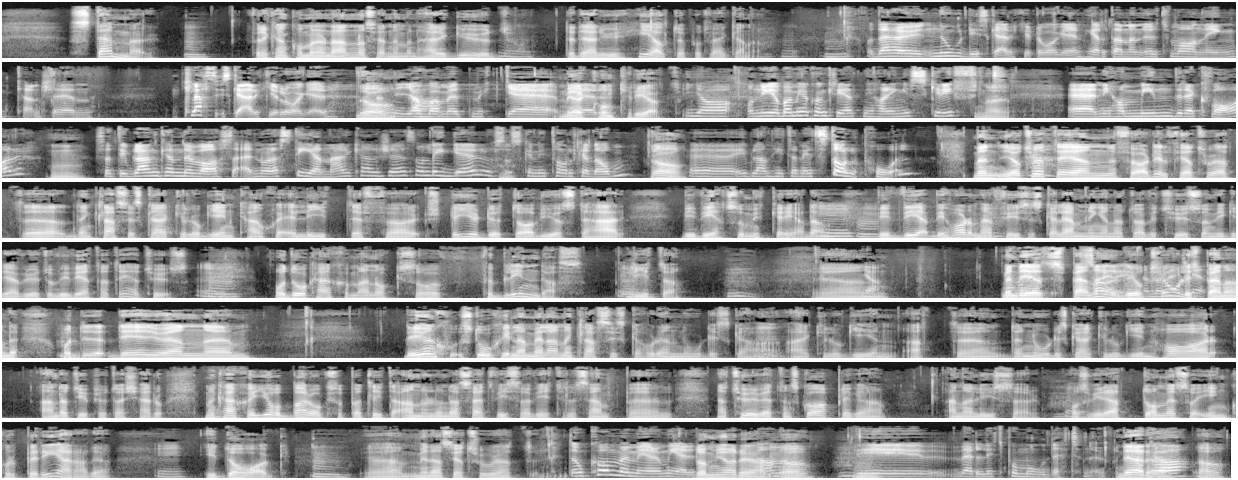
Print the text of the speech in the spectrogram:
stämmer. Mm. För det kan komma någon annan och säga, nej men herregud, mm. Det där är ju helt uppåt väggarna. Mm. Mm. Och där har ju nordiska arkeologer en helt annan utmaning kanske än klassiska arkeologer. Ja. Att ni jobbar med ett mycket mer, mer konkret. Ja, och ni jobbar mer konkret, ni har ingen skrift. Nej. Eh, ni har mindre kvar. Mm. Så att ibland kan det vara så här, några stenar kanske som ligger och så ska ni tolka dem. Ja. Eh, ibland hittar ni ett stolphål. Men jag tror att det är en fördel för jag tror att eh, den klassiska arkeologin kanske är lite för styrd av just det här vi vet så mycket redan. Mm. Vi, vet, vi har de här fysiska lämningarna av ett hus som vi gräver ut och vi vet att det är ett hus. Mm. Och då kanske man också förblindas mm. lite. Uh, ja. Men det är spännande, är det. det. är otroligt spännande. Och det, det, är ju en um, det är ju en stor skillnad mellan den klassiska och den nordiska mm. arkeologin. Att uh, den nordiska arkeologin har andra typer av källor. Men mm. kanske jobbar också på ett lite annorlunda sätt visar vi till exempel naturvetenskapliga analyser mm. och så vidare. Att de är så inkorporerade mm. idag. Mm. Uh, Medan jag tror att De kommer mer och mer. De gör det, ja. ja. Det är väldigt på modet nu. Det är det, ja. ja.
